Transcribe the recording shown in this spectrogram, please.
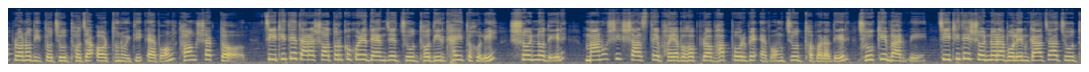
প্রণোদিত যুদ্ধ যা অর্থনৈতিক এবং ধ্বংসাত্মক। চিঠিতে তারা সতর্ক করে দেন যে যুদ্ধ দীর্ঘায়িত হলে সৈন্যদের মানসিক স্বাস্থ্যে ভয়াবহ প্রভাব পড়বে এবং যুদ্ধাপরাধের ঝুঁকি বাড়বে। চিঠিতে সৈন্যরা বলেন, গাজা যুদ্ধ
